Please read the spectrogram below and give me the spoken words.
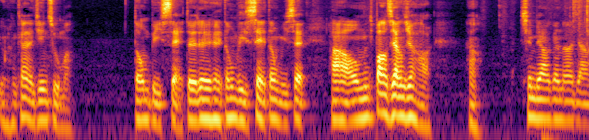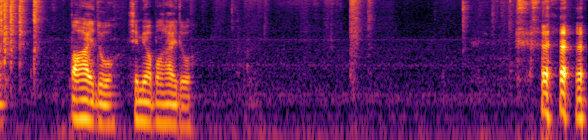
有人看得清楚吗？Don't be sad，对对对，Don't be sad，Don't be sad。好好，我们报这样就好了。好，先不要跟大家报太多，先不要报太多。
